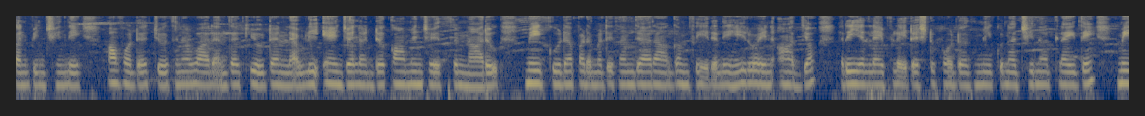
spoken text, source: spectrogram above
కనిపించింది. ఆ ఫొటోస్ చూసిన వారంతా క్యూట్ అండ్ లవ్లీ ఏంజల్ అంటూ కామెంట్ చేస్తున్నారు. మీకు కూడా Padamati Sandhya Raagam serial heroine Aadya real life latest photos మీకు నచ్చినట్లయితే మీ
